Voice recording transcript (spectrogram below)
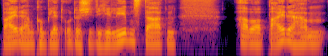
Beide haben komplett unterschiedliche Lebensdaten, aber beide haben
